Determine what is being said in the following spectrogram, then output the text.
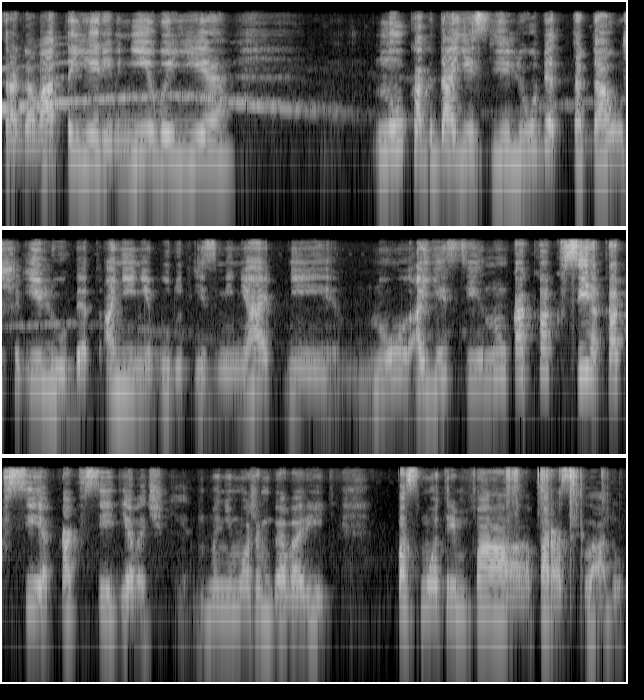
строговатые, ревнивые. Ну, когда если любят, тогда уж и любят. Они не будут изменять, не, ну, а если, ну, как, как все, как все, как все девочки. Мы не можем говорить. Посмотрим по, по раскладу.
